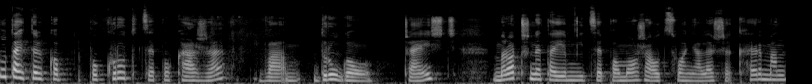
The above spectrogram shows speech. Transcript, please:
Tutaj tylko pokrótce pokażę Wam drugą część. Mroczne tajemnice Pomorza odsłania Leszek Herman,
